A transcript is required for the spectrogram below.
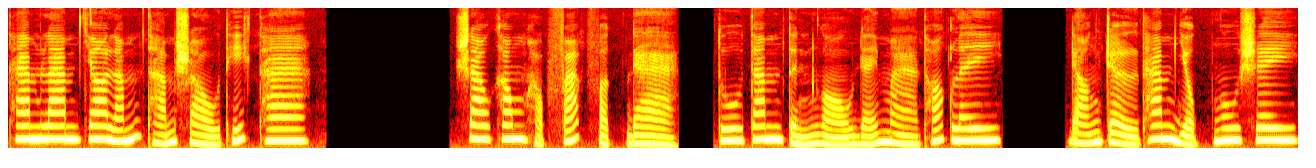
tham lam cho lắm thảm sầu thiết tha. Sao không học Pháp Phật Đà, tu tâm tịnh ngộ để mà thoát ly? đoạn trừ tham dục ngu si,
